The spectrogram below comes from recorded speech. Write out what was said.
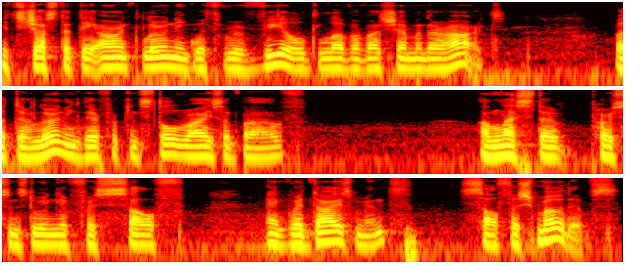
it's just that they aren't learning with revealed love of Hashem in their heart. But their learning, therefore, can still rise above, unless the person's doing it for self aggrandizement, selfish motives.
